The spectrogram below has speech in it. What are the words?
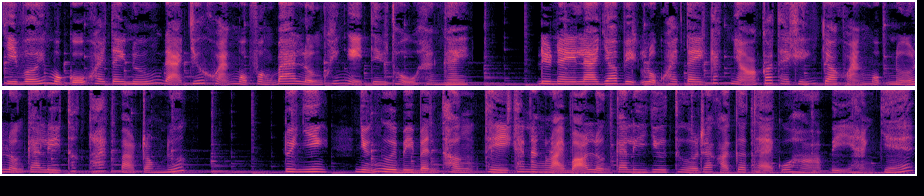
Chỉ với một củ khoai tây nướng đã chứa khoảng 1 phần 3 lượng khuyến nghị tiêu thụ hàng ngày – Điều này là do việc luộc khoai tây cắt nhỏ có thể khiến cho khoảng một nửa lượng kali thất thoát vào trong nước. Tuy nhiên, những người bị bệnh thận thì khả năng loại bỏ lượng kali dư thừa ra khỏi cơ thể của họ bị hạn chế.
